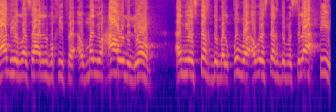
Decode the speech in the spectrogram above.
هذه الرسائل المخيفة أو من يحاول اليوم أن يستخدم القوة أو يستخدم السلاح في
